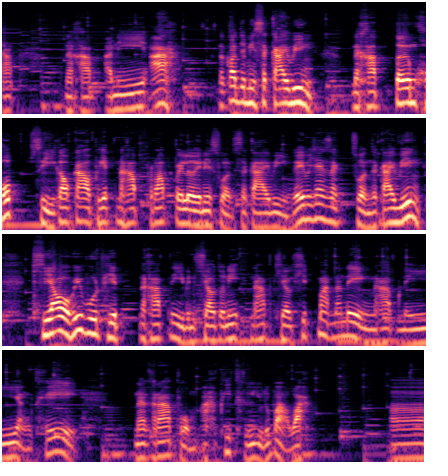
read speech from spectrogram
ชัดๆนะครับ อันนี้อะแล้วก็จะมีสกายวิงนะครับเติมครบ 499 เพชรนะครับรับไปเลยในส่วนสกายวิงเฮ้ยไม่ใช่ส่วนสกายวิงเคียวพี่พูดผิดนะครับนี่เป็นเคียวตัวนี้นะครับเคียวคิดมัดนั่นเองนะครับนี่อย่างเท่นะครับผมอะพี่ถืออยู่หรือเปล่าวะเอ่อ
